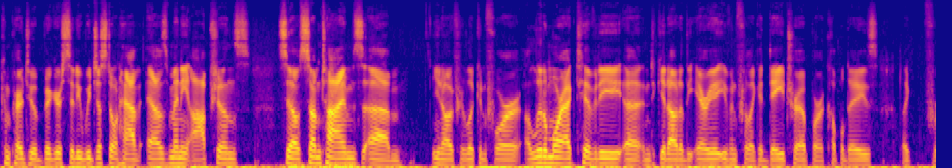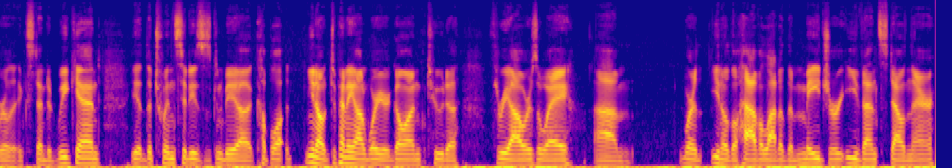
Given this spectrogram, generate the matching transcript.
compared to a bigger city, we just don't have as many options. So sometimes um, you know if you're looking for a little more activity uh, and to get out of the area even for like a day trip or a couple days like for an extended weekend yeah, the twin cities is going to be a couple you know depending on where you're going two to three hours away um, where you know they'll have a lot of the major events down there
